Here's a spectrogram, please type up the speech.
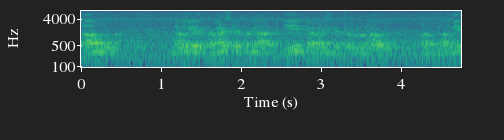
ತಾವು ನಮಗೆ ಕಮಾಂಡ್ ಸೆಂಟರ್ನ ಎ ಕಮಾಂಡ್ ಸೆಂಟರ್ನ ನಾವು ನಮಗೆ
